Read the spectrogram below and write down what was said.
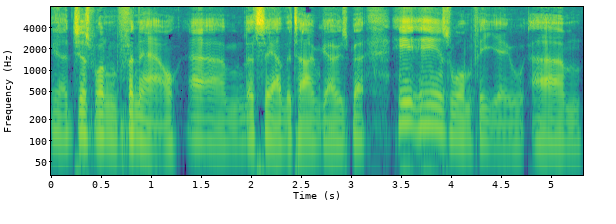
yeah, just one for now. Um, let's see how the time goes. But here, here's one for you. Um,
